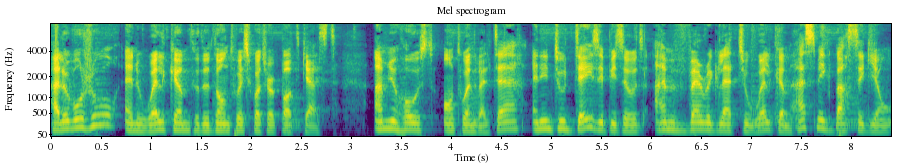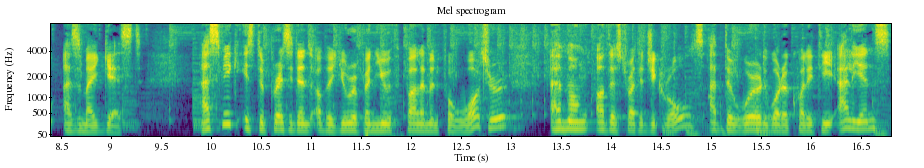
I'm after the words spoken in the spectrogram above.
Hello, bonjour, and welcome to the Don't Waste Water podcast. I'm your host, Antoine Walter, and in today's episode, I'm very glad to welcome Hasmik Barsegian as my guest. Hasmik is the president of the European Youth Parliament for Water, among other strategic roles at the World Water Quality Alliance,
